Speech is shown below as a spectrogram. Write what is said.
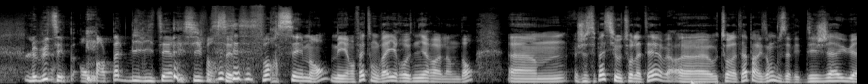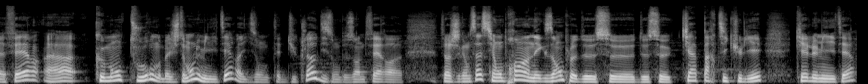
le but c'est, on parle pas de militaire ici forcément, forcément, mais en fait on va y revenir euh, là-dedans. Euh, je sais pas si autour de la table, euh, autour de la table par exemple, vous avez déjà eu affaire à comment tourne, bah, justement le militaire. Ils ont peut-être du cloud, ils ont besoin de faire euh, des choses comme ça. Si on prend un exemple de ce de ce cas particulier qu'est le militaire,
